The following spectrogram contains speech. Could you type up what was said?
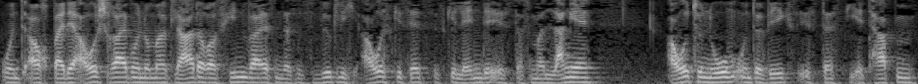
und auch bei der Ausschreibung nochmal klar darauf hinweisen, dass es wirklich ausgesetztes Gelände ist, dass man lange autonom unterwegs ist, dass die Etappen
